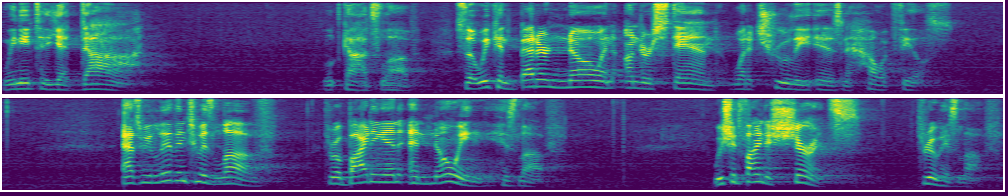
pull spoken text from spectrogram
we need to yada God's love so that we can better know and understand what it truly is and how it feels. As we live into His love, through abiding in and knowing His love, we should find assurance through His love.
